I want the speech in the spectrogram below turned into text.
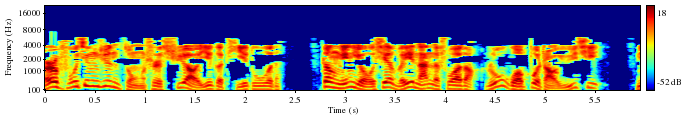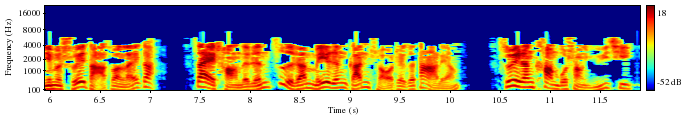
而福清军总是需要一个提督的。邓明有些为难的说道：“如果不找于七，你们谁打算来干？”在场的人自然没人敢挑这个大梁。虽然看不上于七，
